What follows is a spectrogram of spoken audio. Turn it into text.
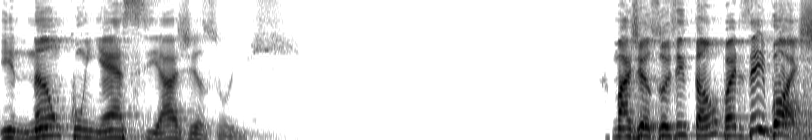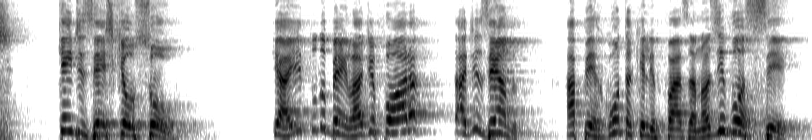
e não conhece a Jesus. Mas Jesus então vai dizer: E vós, quem dizeis que eu sou? Que aí tudo bem, lá de fora está dizendo. A pergunta que ele faz a nós: E você?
